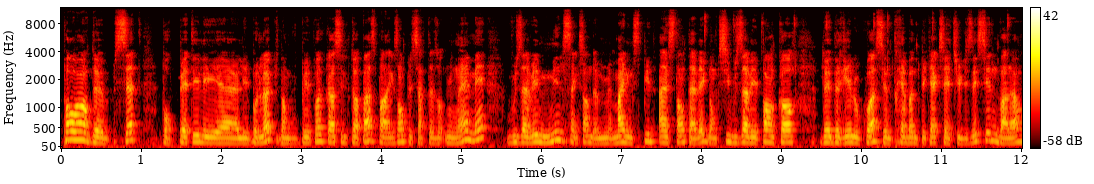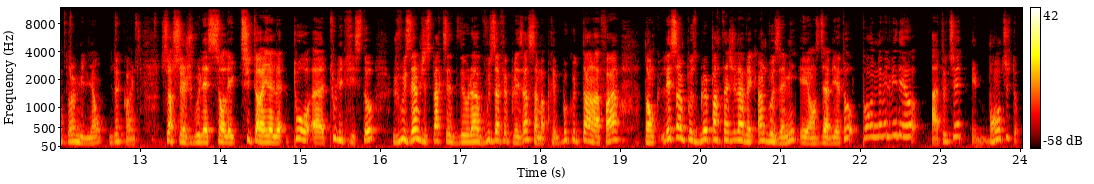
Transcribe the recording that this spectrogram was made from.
power de 7 pour péter les, euh, les. Donc, vous pouvez pas casser le topaz, par exemple, et certains autres minerais, mais vous avez 1500 de mining speed instant avec. Donc, si vous n'avez pas encore de drill ou quoi, c'est une très bonne pickaxe à utiliser. C'est une valeur d'un million de coins. Sur ce, je vous laisse sur les tutoriels pour euh, tous les cristaux. Je vous aime, j'espère que cette vidéo-là vous a fait plaisir. Ça m'a pris beaucoup de temps à la faire. Donc, laissez un pouce bleu, partagez-la avec un de vos amis, et on se dit à bientôt pour une nouvelle vidéo. A tout de suite, et bon tuto!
